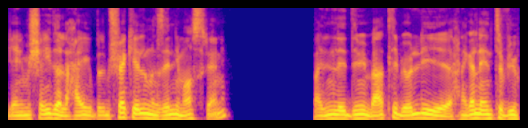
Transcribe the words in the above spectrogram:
يعني مش عيد ولا حاجة مش فاكر إيه اللي نزلني مصر يعني. بعدين لقيت ديمي بعت لي بيقول لي إحنا جالنا interview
